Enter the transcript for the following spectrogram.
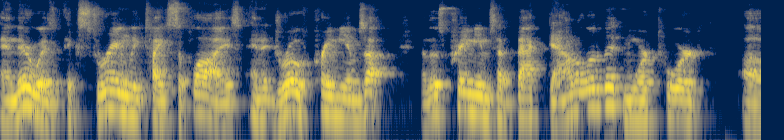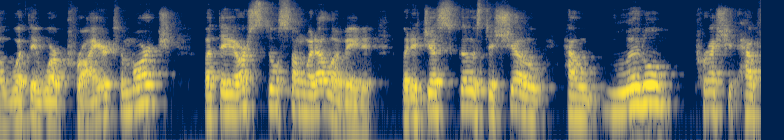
and there was extremely tight supplies and it drove premiums up. Now those premiums have backed down a little bit more toward uh, what they were prior to March, but they are still somewhat elevated. But it just goes to show how little pressure, how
